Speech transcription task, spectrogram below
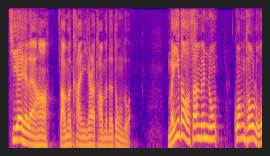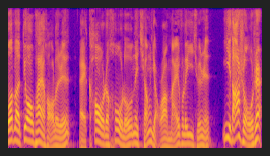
接下来哈，咱们看一下他们的动作。没到三分钟，光头骡子调派好了人，哎，靠着后楼那墙角啊，埋伏了一群人。一打手势，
